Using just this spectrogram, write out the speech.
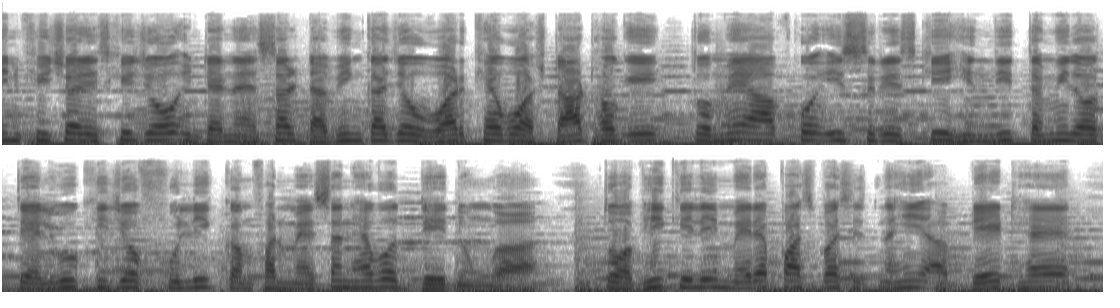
इन फ्यूचर इसकी जो इंटरनेशनल डबिंग का जो वर्क है वो स्टार्ट होगी तो मैं आपको इस सीरीज़ की हिंदी, तमिल और तेलुगू की जो फुली कंफर्मेशन है वो दे दूँगा। तो अभी के लिए मेरे पास बस इतना ही अपडेट है।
